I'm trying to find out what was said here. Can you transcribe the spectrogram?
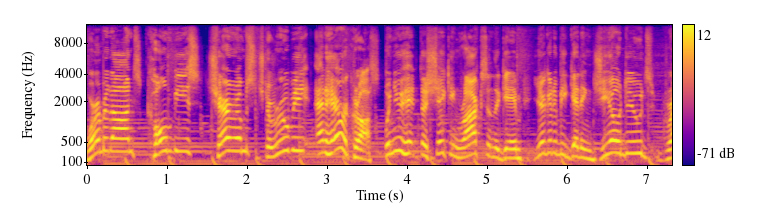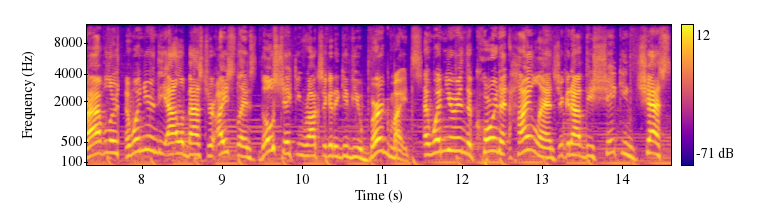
Wormadams, Combees, Cherrims, Cherubi, and Heracross. When you hit the Shaking Rocks in the game, you're going to be getting Geodudes, Gravelers, and when you're in the Alabaster Icelands, those Shaking Rocks are going to give you Bergmites. And when you're in the Coronet Highlands, you're going to have these Shaking Chests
